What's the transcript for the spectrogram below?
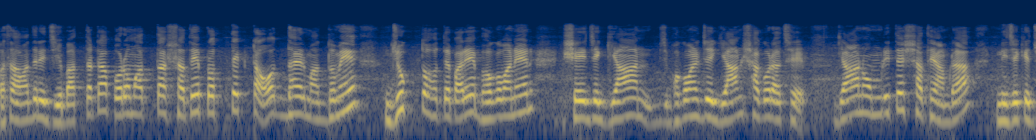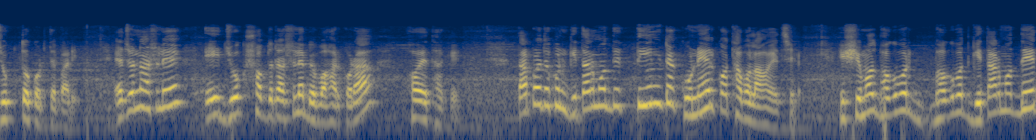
অর্থাৎ আমাদের এই জীবাত্মাটা পরমাত্মার সাথে প্রত্যেকটা অধ্যায়ের মাধ্যমে যুক্ত হতে পারে। ভগবানের সেই যে জ্ঞান, ভগবানের যে জ্ঞান সাগর আছে জ্ঞান অমৃতের সাথে আমরা নিজেকে যুক্ত করতে পারি। এজন্য আসলে এই যোগ শব্দটা আসলে ব্যবহার করা হয়ে থাকে। তারপরে দেখুন, গীতার মধ্যে তিনটা গুণের কথা বলা হয়েছে। এই শ্রীমদ্ ভগবত ভগবত গীতার মধ্যে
